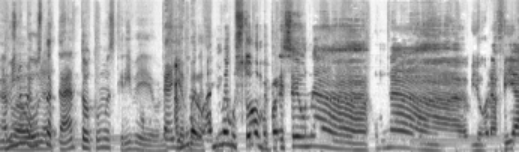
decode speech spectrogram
a mí no me gusta tanto cómo escribe. a, mí, me gustó, me parece una, una biografía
